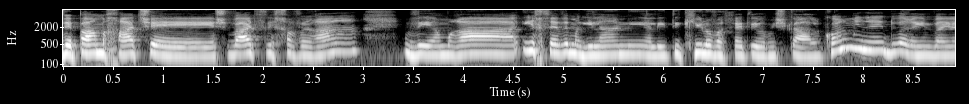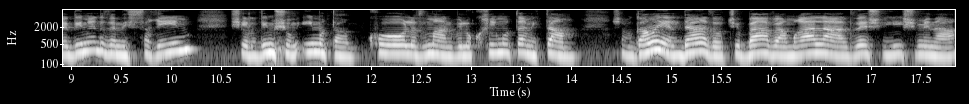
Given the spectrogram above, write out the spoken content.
ופעם אחת שישבה אצלי חברה והיא אמרה, איך איזה מגעילה אני, עליתי קילו וחצי במשקל. כל מיני דברים, והילדים האלה זה מסרים שילדים שומעים אותם כל הזמן ולוקחים אותם איתם. עכשיו, גם הילדה הזאת שבאה ואמרה לה על זה שהיא שמנה,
